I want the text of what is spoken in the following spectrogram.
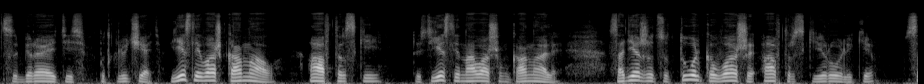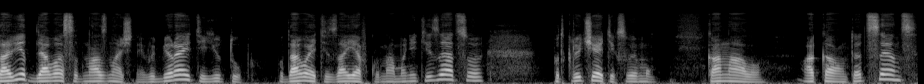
собираетесь подключать. Если ваш канал авторский, то есть если на вашем канале содержатся только ваши авторские ролики, совет для вас однозначный. Выбирайте YouTube. подавайте заявку на монетизацию, подключайте к своему каналу аккаунт AdSense,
